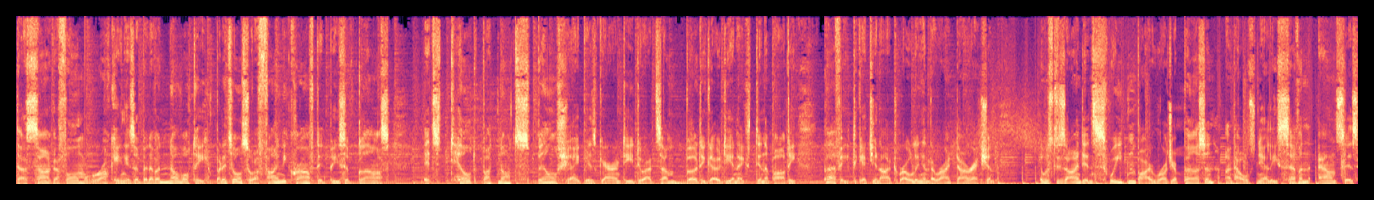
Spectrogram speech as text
the Sagaform Rocking is a bit of a novelty, but it's also a finely crafted piece of glass. Its tilt but not spill shape is guaranteed to add some vertigo to your next dinner party, perfect to get your night rolling in the right direction. It was designed in Sweden by Roger Persson and holds nearly 7 ounces.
